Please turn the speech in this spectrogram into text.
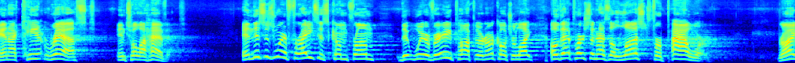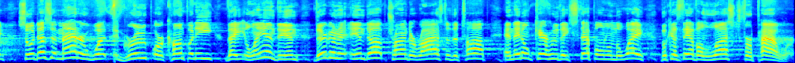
and I can't rest until I have it. And this is where phrases come from that we're very popular in our culture, like, oh, that person has a lust for power, right? So it doesn't matter what group or company they land in, they're going to end up trying to rise to the top, and they don't care who they step on on the way because they have a lust for power.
